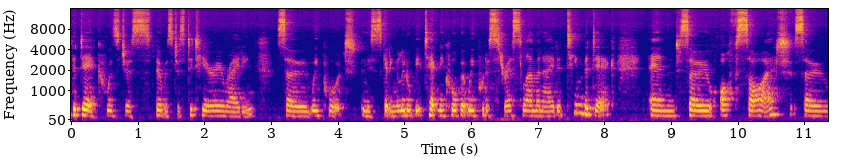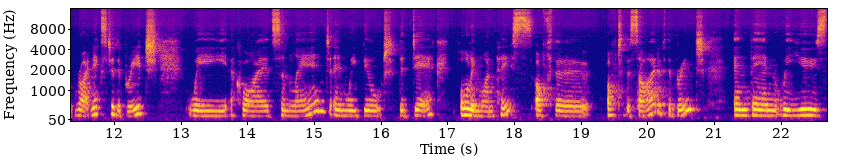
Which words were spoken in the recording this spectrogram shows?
the deck was just it was just deteriorating. So we put, and this is getting a little bit technical, but we put a stress laminated timber deck. And so off site, so right next to the bridge, we acquired some land and we built the deck all in one piece off the off to the side of the bridge. And then we use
